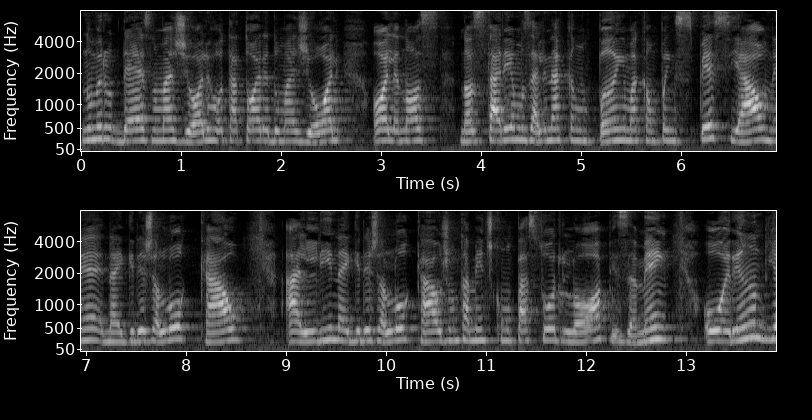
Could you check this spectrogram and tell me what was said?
número 10, no Magioli, rotatória do Magioli. Olha, nós nós estaremos ali na campanha, uma campanha especial, né, na igreja local, ali na igreja local, juntamente com o pastor Lopes, amém? Orando e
